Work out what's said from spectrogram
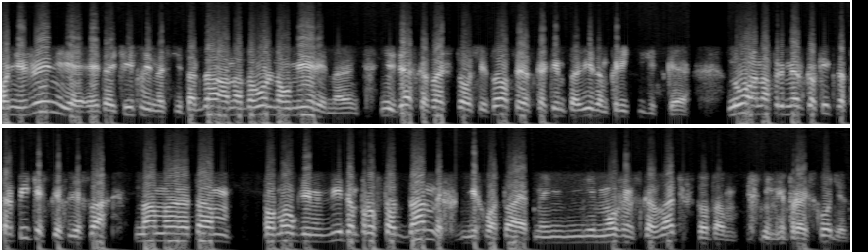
понижение этой численности, тогда она довольно умеренная. Нельзя сказать, что ситуация с каким-то видом критическая. Ну, а, например, в каких-то тропических лесах нам э, там по многим видам просто данных не хватает. Мы не можем сказать, что там с ними происходит.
